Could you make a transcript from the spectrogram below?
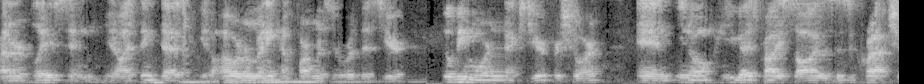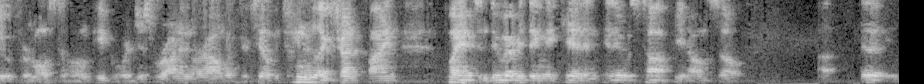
at our place. And, you know, I think that, you know, however many hemp farmers there were this year, there'll be more next year for sure. And, you know, you guys probably saw it was just a crapshoot for most of them. People were just running around with their tail between their legs trying to find plants and do everything they can. And, and it was tough, you know, so, it,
